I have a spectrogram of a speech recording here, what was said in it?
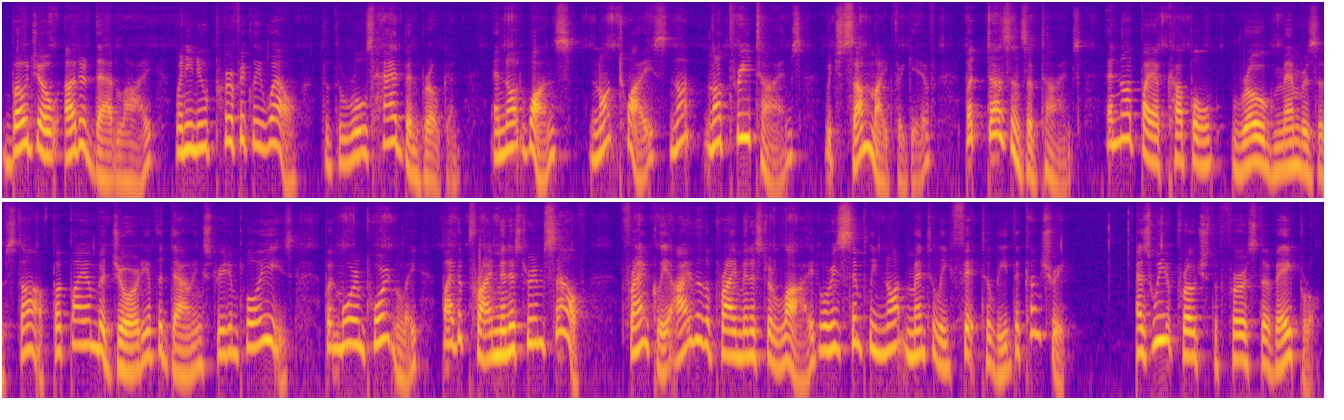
Bojo uttered that lie when he knew perfectly well that the rules had been broken, and not once, not twice, not, not three times, which some might forgive, but dozens of times, and not by a couple rogue members of staff, but by a majority of the Downing Street employees, but more importantly, by the Prime Minister himself. Frankly, either the Prime Minister lied or he's simply not mentally fit to lead the country. As we approach the 1st of April,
